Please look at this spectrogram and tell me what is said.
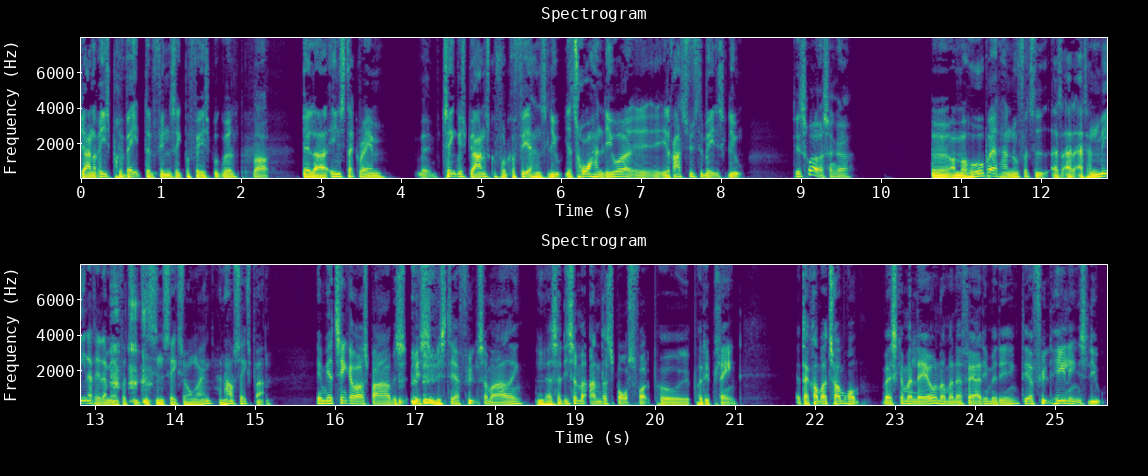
Bjarne Ries privat, den findes ikke på Facebook, vel? Nå. eller Instagram. Øh, Tænk, hvis Bjarne skulle fotografere hans liv. Jeg tror, han lever øh, et ret systematisk liv. Det tror jeg også, han gør. Øh, og man håber, at han nu får tid, altså at, at han mener det der med at få tid til sine seks unger, ikke? Han har jo seks børn. Jamen, jeg tænker også bare, hvis, hvis, hvis det har fyldt så meget, ikke? Mm. Altså, ligesom med andre sportsfolk på, øh, på det plan, at der kommer et tomrum. Hvad skal man lave, når man er færdig med det, ikke? Det har fyldt hele ens liv.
